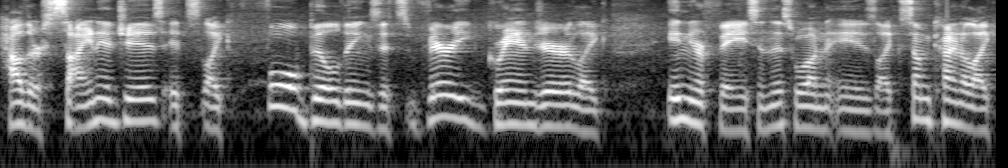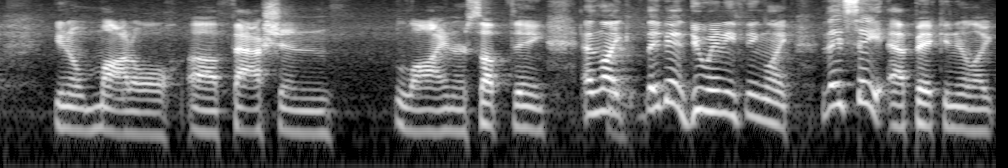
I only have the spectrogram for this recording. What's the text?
how their signage is, it's like full buildings, it's very grandeur, like in your face, and this one is like some kind of like you know model uh, fashion line or something, and like they didn't do anything like they say epic, and you're like,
